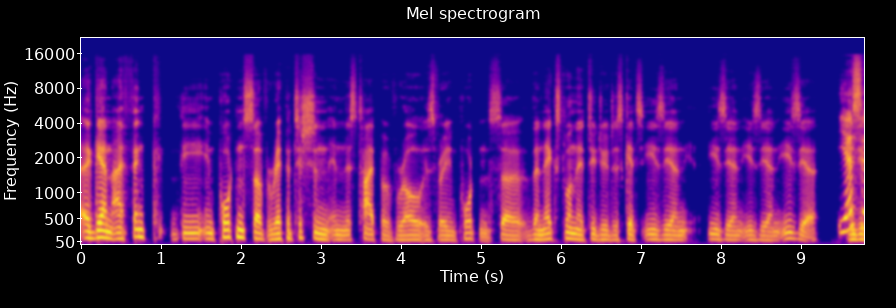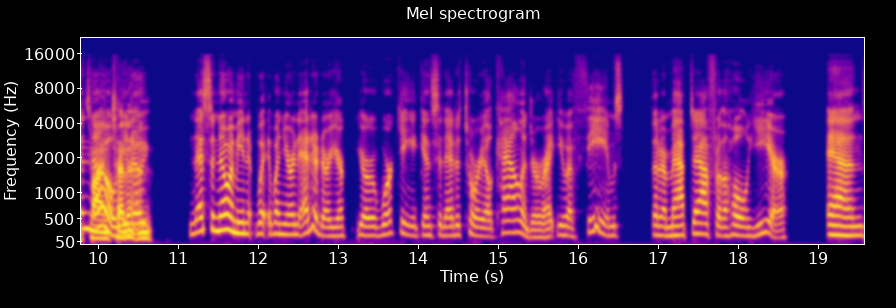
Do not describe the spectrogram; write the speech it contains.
again, I think the importance of repetition in this type of role is very important. So the next one that you do just gets easier and easier and easier and easier. Yes and, no. You know, and, yes and no. I mean, when you're an editor, you're you're working against an editorial calendar, right? You have themes that are mapped out for the whole year, and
